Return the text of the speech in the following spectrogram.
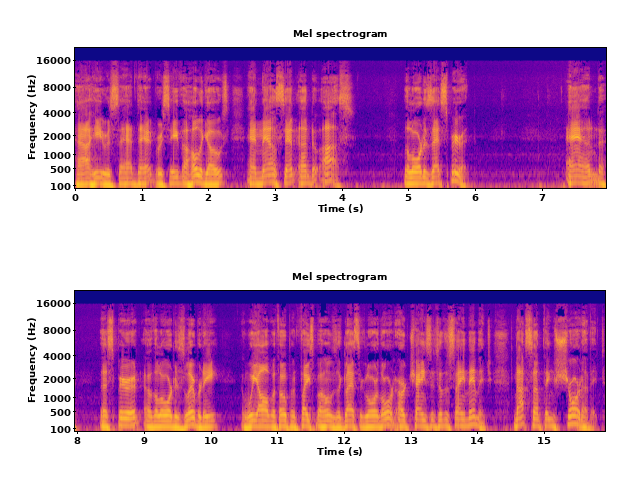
how he was that received the Holy Ghost and now sent unto us. The Lord is that Spirit. And the Spirit of the Lord is liberty. We all, with open face, behold the glass of the glory of the Lord, are changed into the same image, not something short of it.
